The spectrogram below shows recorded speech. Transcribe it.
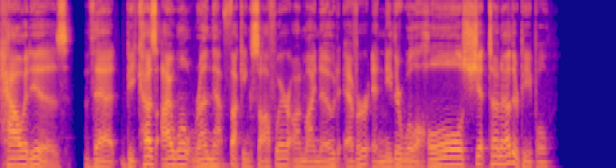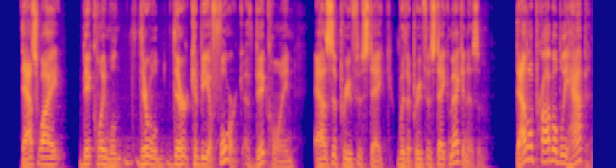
how it is that because I won't run that fucking software on my node ever, and neither will a whole shit ton of other people, that's why Bitcoin will there will there could be a fork of Bitcoin as a proof of stake with a proof of stake mechanism. That'll probably happen.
